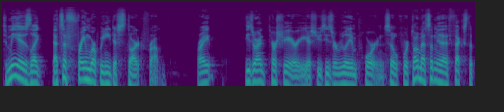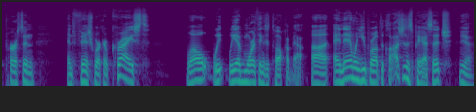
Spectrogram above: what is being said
to me is like, that's a framework we need to start from, right? These aren't tertiary issues. These are really important. So if we're talking about something that affects the person and finished work of Christ, well, we, we have more things to talk about. Uh, and then when you brought up the Colossians passage, yeah,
